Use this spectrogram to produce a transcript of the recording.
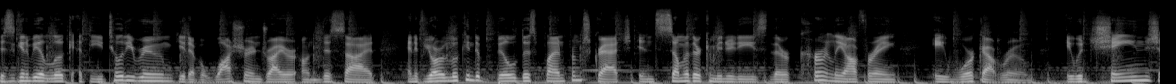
This is going to be a look at the utility room. You'd have a washer and dryer on this side. And if you're looking to build this plan from scratch, in some of their communities, they're currently offering a workout room. It would change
